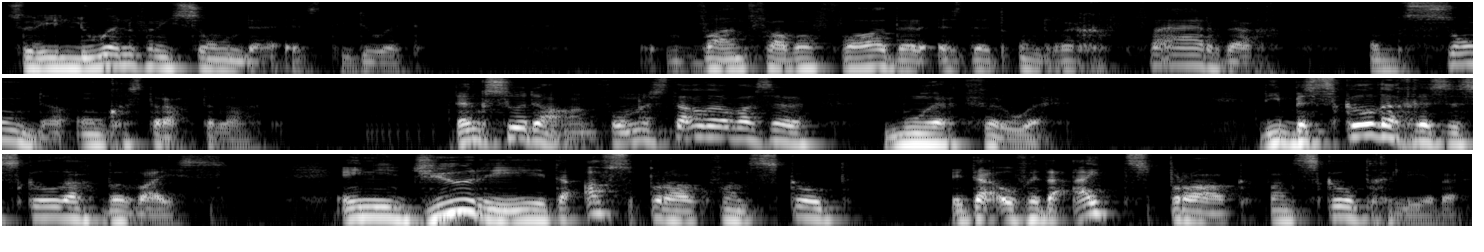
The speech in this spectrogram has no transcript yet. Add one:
So die loon van die sonde is die dood want vir Abba Vader is dit onregverdig om sonde ongestraf te laat. Dink so daaraan. Veronderstel daar was 'n moord verhoor. Die beskuldiges is skuldig bewys en die jury het 'n afspraak van skuld het hy of het 'n uitspraak van skuld gelewer.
